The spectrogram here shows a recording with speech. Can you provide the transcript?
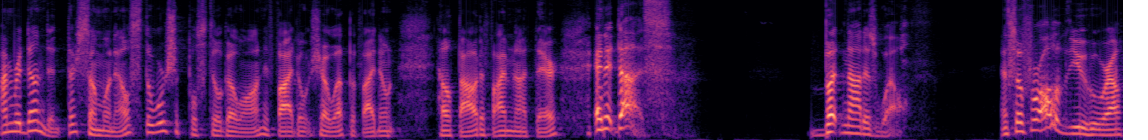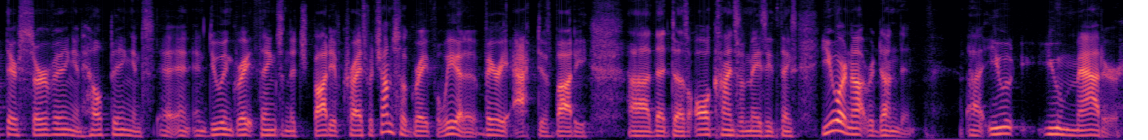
I'm redundant. There's someone else. The worship will still go on if I don't show up, if I don't help out, if I'm not there. And it does, but not as well. And so, for all of you who are out there serving and helping and, and, and doing great things in the body of Christ, which I'm so grateful, we got a very active body uh, that does all kinds of amazing things. You are not redundant. Uh, you, you matter,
